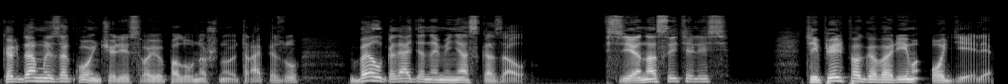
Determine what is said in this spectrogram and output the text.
Когда мы закончили свою полуношную трапезу, Белл, глядя на меня, сказал, «Все насытились? Теперь поговорим о деле».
